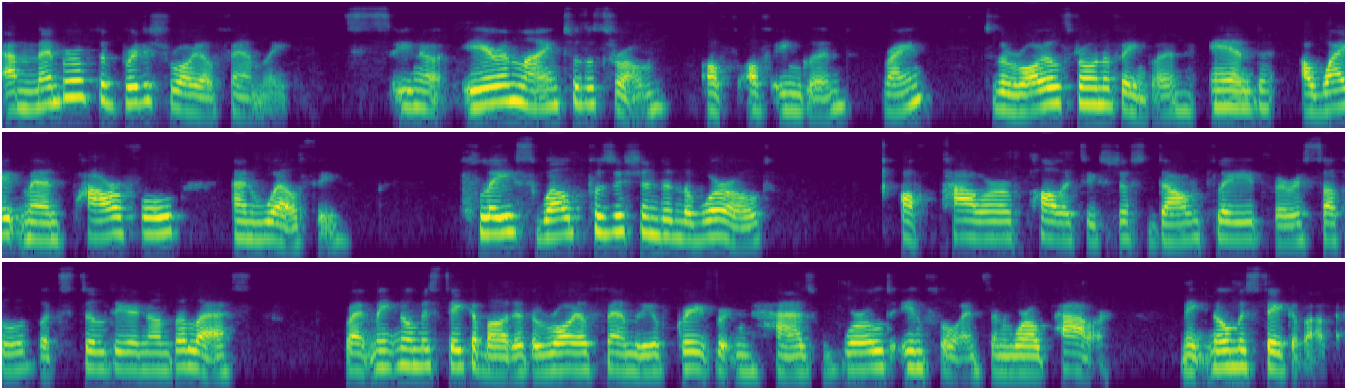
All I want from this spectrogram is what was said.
a member of the British royal family, you know, heir in line to the throne of, of England, right? To the royal throne of England, and a white man, powerful and wealthy, place well positioned in the world of power politics, just downplayed, very subtle, but still there nonetheless. Right? Make no mistake about it, the royal family of Great Britain has world influence and world power. Make no mistake about it.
